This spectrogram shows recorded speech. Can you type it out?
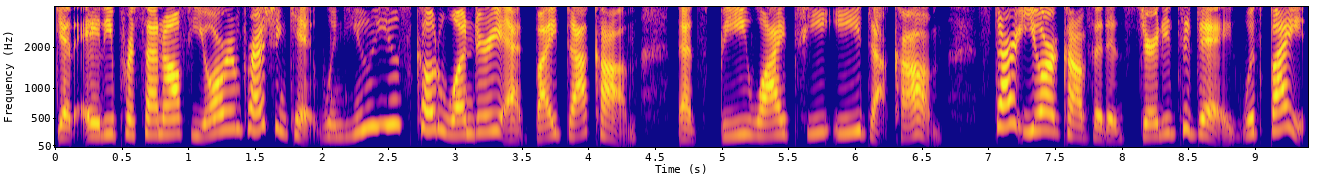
Get 80% off your impression kit when you use code WONDERY at Byte.com. That's B-Y-T-E dot com. Start your confidence journey today with Byte.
